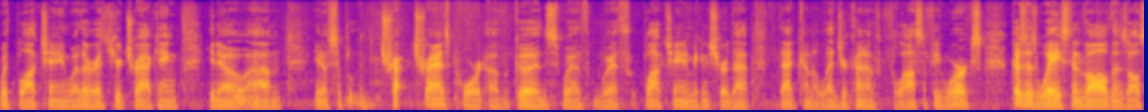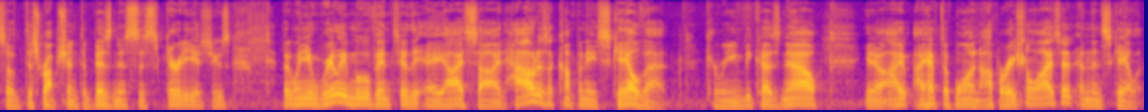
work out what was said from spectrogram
with blockchain, whether it's you're tracking, you know, mm -hmm. um, you know, tra transport of goods with, with blockchain and making sure that that kind of ledger kind of philosophy works because there's waste involved, and there's also disruption to businesses, security issues. But when you really move into the AI side, how does a company scale that, Kareem? Because now, you know, I, I have to one, operationalize it and then scale it.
